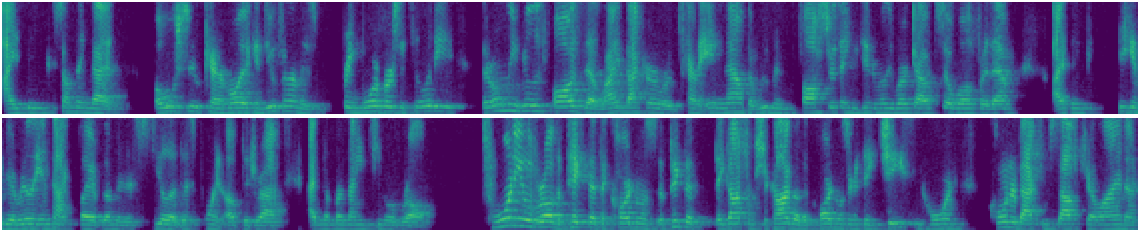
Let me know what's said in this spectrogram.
I think something that Osu Koramoah can do for them is bring more versatility. Their only really flaws is that linebacker where it's kind of in and out. The Reuben Foster thing didn't really work out so well for them. I think he can be a really impact player for them and a steal at this point of the draft at number 19 overall. 20 overall, the pick that the Cardinals, the pick that they got from Chicago, the Cardinals are going to take Jaycee Horn, cornerback from South Carolina.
